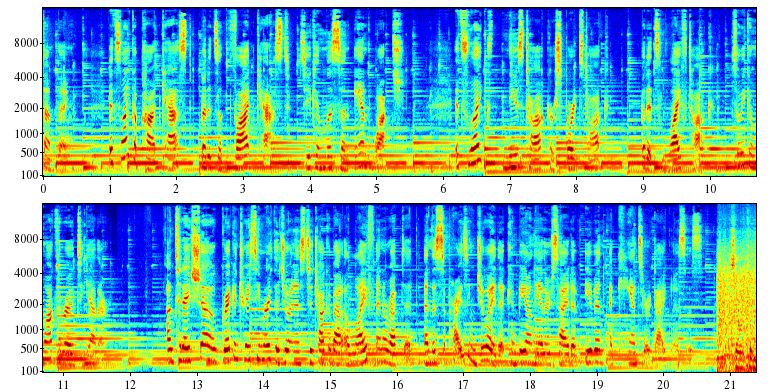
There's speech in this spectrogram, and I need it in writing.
something. It's like a podcast, but it's a vodcast, so you can listen and watch. It's like news talk or sports talk, but it's life talk, so we can walk the road together. On today's show, Greg and Tracey Murtha join us to talk about a life interrupted and the surprising joy that can be on the other side of even a cancer diagnosis. So it's an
